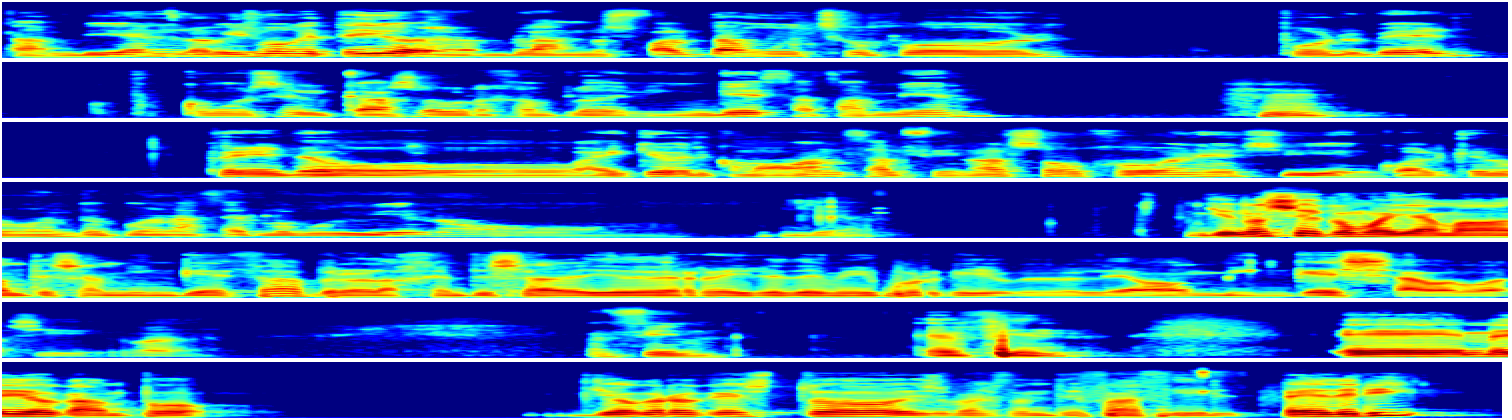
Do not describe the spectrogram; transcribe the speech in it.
También lo mismo que te digo, en plan, nos falta mucho por, por ver, como es el caso, por ejemplo, de Mingueza también, Hmm, pero hay que ver cómo avanza. Al final son jóvenes y en cualquier momento pueden hacerlo muy bien o... ya. Yo no sé cómo he llamado antes a Mingueza, pero la gente se ha de reír de mí porque yo creo que le llamaban Minguesa o algo así. Bueno, En fin, en fin. Eh, medio campo. Yo creo que esto es bastante fácil. Pedri,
